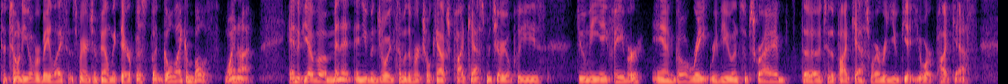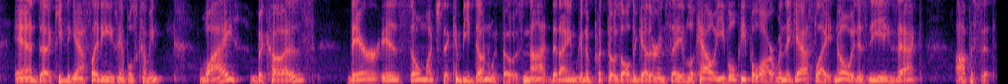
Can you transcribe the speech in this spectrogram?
to Tony Overbay, licensed marriage and family therapist, but go like them both. Why not? And if you have a minute and you've enjoyed some of the Virtual Couch podcast material, please do me a favor and go rate, review, and subscribe the, to the podcast wherever you get your podcasts. And uh, keep the gaslighting examples coming. Why? Because there is so much that can be done with those. Not that I am going to put those all together and say, look how evil people are when they gaslight. No, it is the exact opposite.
